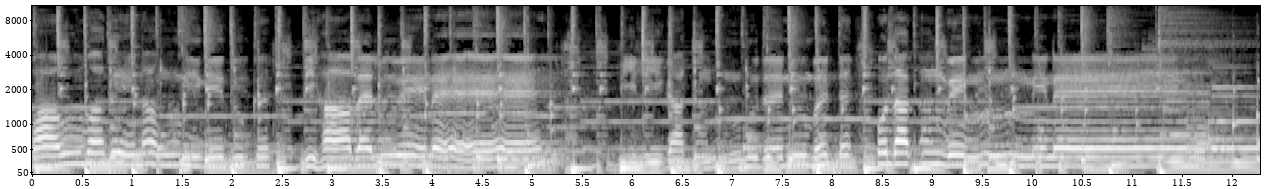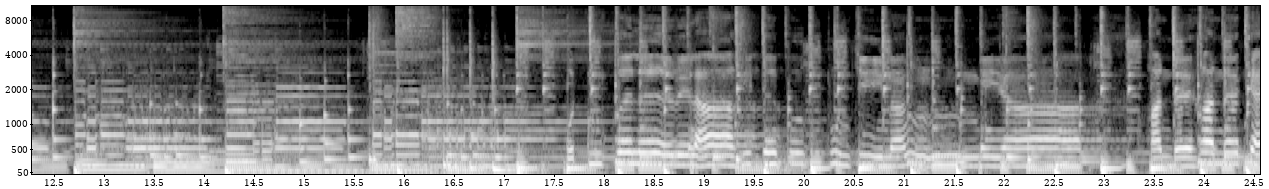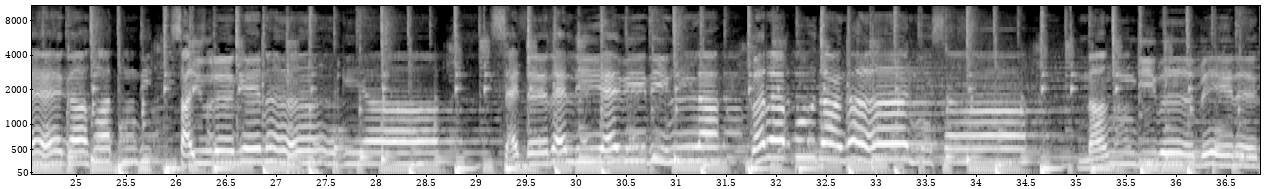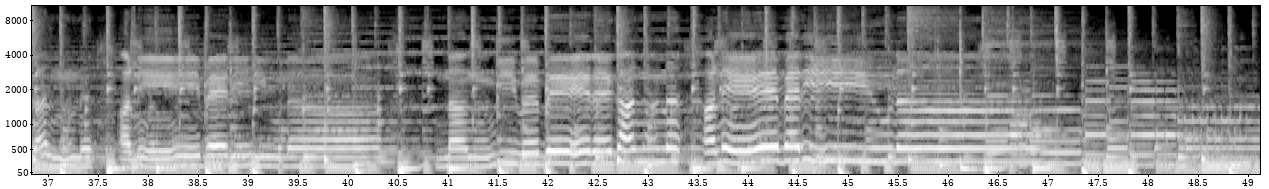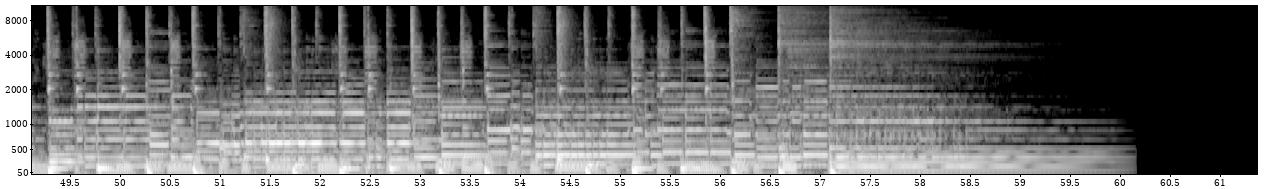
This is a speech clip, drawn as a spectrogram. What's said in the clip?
පව්මගේ නංගිගේ දුක දිහා බැලුවේ නෑ. බිලිගත් මුහුද නුඹට හොඳක් වෙන්නේ නෑ. නංගියා හඬ හඬ කෑගහත්දි සයුරගෙන ගියා. සැඩ රැලි ඇවිදිල්ලා කරපු දඟ නිසා. නංගිව බේරගන්න අනේ බැරි වුණා. නංගිව බේරගන්න අනේ බැරි වුණා.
